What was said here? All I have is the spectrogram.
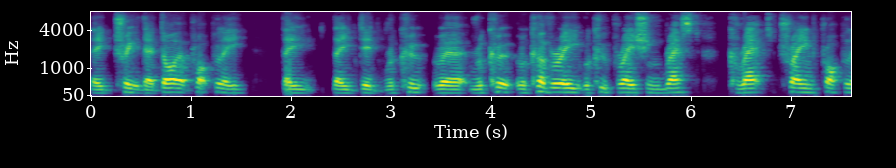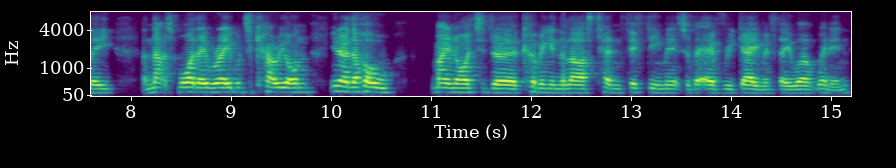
They treated their diet properly. They they did recu- uh, recu- recovery, recuperation, rest correct, trained properly, and that's why they were able to carry on. You know the whole Man United uh, coming in the last 10, 15 minutes of every game if they weren't winning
